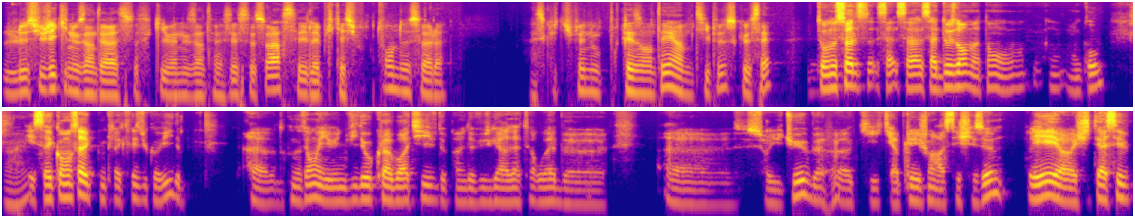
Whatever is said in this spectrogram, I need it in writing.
Le sujet qui nous intéresse, qui va nous intéresser ce soir, c'est l'application Tournesol. Est-ce que tu peux nous présenter un petit peu ce que c'est? Tournesol, ça ça ça ça a 2 ans maintenant en en en gros Ouais. et ça a commencé avec donc la crise du covid. Heu, donc notamment il y a eu une vidéo collaborative de pas mal de vulgarisateurs web, heu heu, sur YouTube, Mmh heu, qui qui appelait les gens à rester chez eux et heu, j'étais assez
